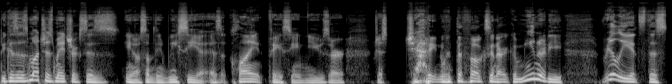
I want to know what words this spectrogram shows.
Because as much as Matrix is, you know, something we see as a client-facing user, just chatting with the folks in our community, really it's this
